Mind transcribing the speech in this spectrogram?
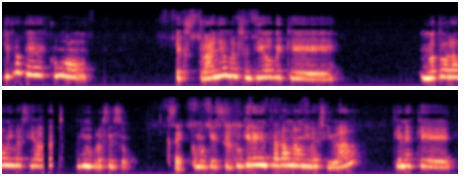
Yo creo que es como extraño en el sentido de que no todas las universidades son el mismo proceso. Sí. Como que si tú quieres entrar a una universidad, tienes que,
